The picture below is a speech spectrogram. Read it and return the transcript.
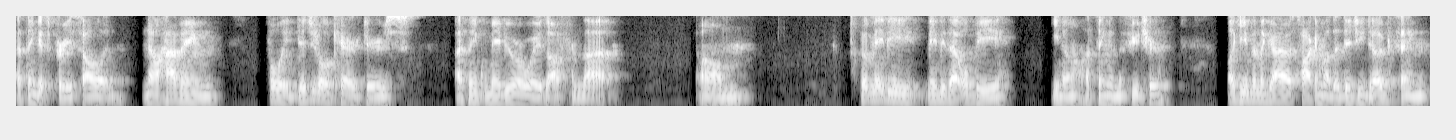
I think it's pretty solid. Now having fully digital characters, I think maybe we're ways off from that. Um, but maybe maybe that will be you know a thing in the future. Like even the guy I was talking about, the DigiDoug thing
